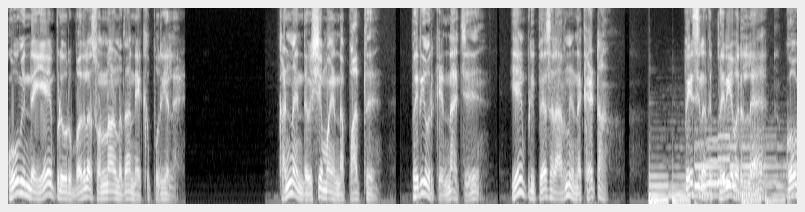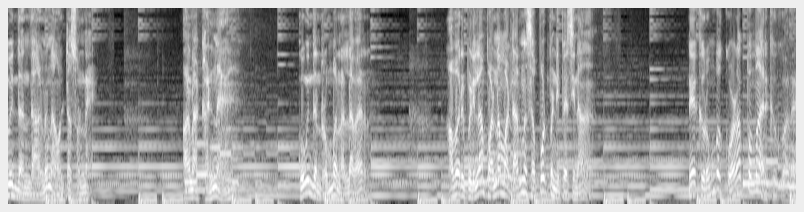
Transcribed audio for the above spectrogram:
கோவிந்தன் ஏன் இப்படி ஒரு பதில சொன்னான்னு தான் எனக்கு புரியல. கண்ணை இந்த விஷயமா என்ன பார்த்து பெரியவருக்கு என்னாச்சு? ஏன் இப்படி பேசுறாருன்னு என்ன கேட்டான். பேசினது பெரியவர் இல்ல கோவிந்தன் தான்னு நான் அவன்கிட்ட சொன்னேன். ஆனா கண்ணை கோவிந்தன் ரொம்ப நல்லவர். அவர் இப்படிலாம் பண்ண மாட்டாருன்னு சப்போர்ட் பண்ணி பேசினா எனக்கு ரொம்ப குழப்பமா இருக்கு கோதை.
